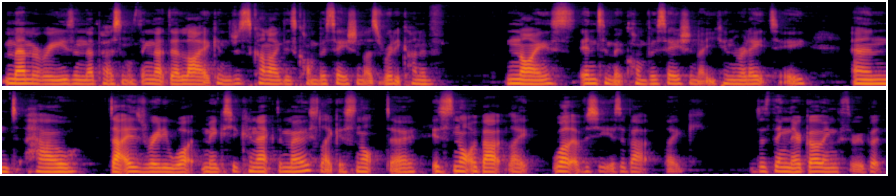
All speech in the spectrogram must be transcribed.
memories and their personal thing that they're like, and just kind of like this conversation that's really kind of nice, intimate conversation that you can relate to, and how that is really what makes you connect the most. Like it's not the, it's not about like well, obviously it's about like the thing they're going through, but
